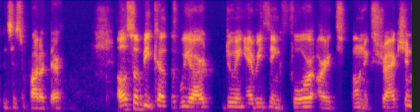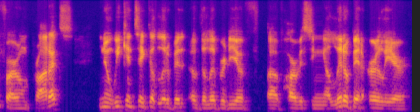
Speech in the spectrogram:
consistent product there. Also, because we are doing everything for our own extraction for our own products, you know, we can take a little bit of the liberty of, of harvesting a little bit earlier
